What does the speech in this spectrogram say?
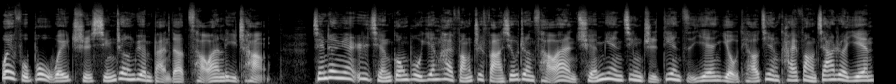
卫福部维持行政院版的草案立场。行政院日前公布《烟害防治法》修正草案，全面禁止电子烟，有条件开放加热烟。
